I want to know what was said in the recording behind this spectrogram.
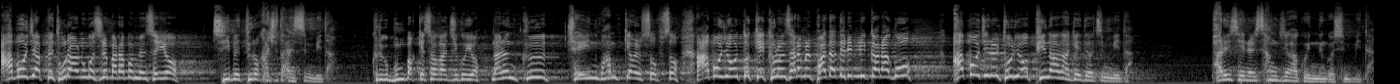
아버지 앞에 돌아오는 것을 바라보면서요 집에 들어가지도 않습니다. 그리고 문 밖에 서가지고요 나는 그 죄인과 함께 할 수 없어 아버지 어떻게 그런 사람을 받아들입니까라고 아버지를 도리어 비난하게 되어집니다. 바리새인을 상징하고 있는 것입니다.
